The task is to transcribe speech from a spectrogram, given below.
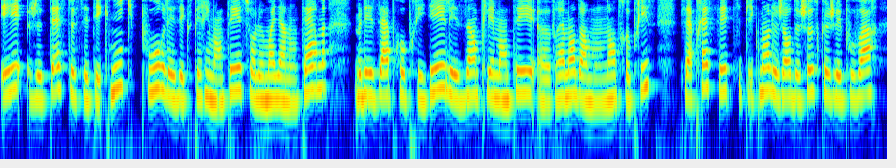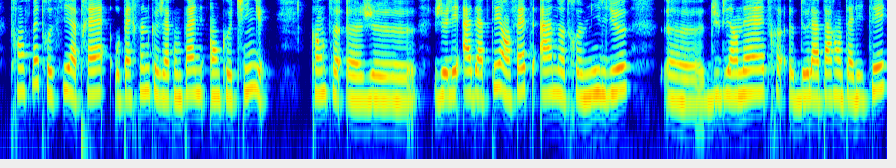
et je teste ces techniques pour les expérimenter sur le moyen long terme, me les approprier, les implémenter vraiment dans mon entreprise. Puis après c'est typiquement le genre de choses que je vais pouvoir transmettre aussi après aux personnes que j'accompagne en coaching quand euh, je, je l'ai adapté en fait à notre milieu euh, du bien-être, de la parentalité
